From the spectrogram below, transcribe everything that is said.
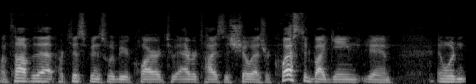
On top of that, participants would be required to advertise the show as requested by Game Jam, and would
